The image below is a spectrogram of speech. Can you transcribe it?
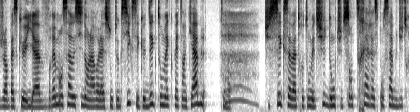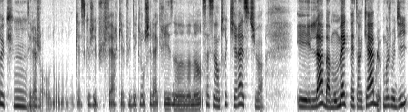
Genre, parce qu'il y a vraiment ça aussi dans la relation toxique, c'est que dès que ton mec pète un câble, vrai. tu sais que ça va te retomber dessus, donc tu te sens très responsable du truc. Mm. T'es là genre, oh non, non, non, qu'est-ce que j'ai pu faire qui a pu déclencher la crise nan, nan, nan. Ça, c'est un truc qui reste, tu vois. Et là, bah, mon mec pète un câble, moi je me dis,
